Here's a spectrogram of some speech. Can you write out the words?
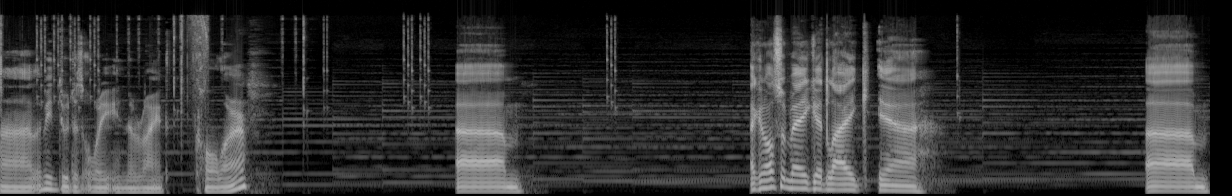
Uh, let me do this already in the right color. Um, I can also make it like, yeah. Um,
